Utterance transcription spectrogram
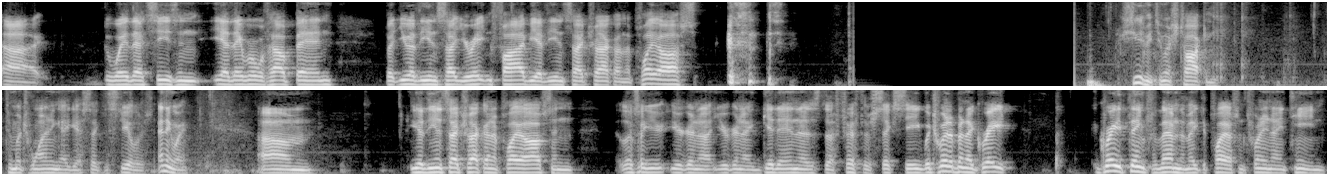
uh, the way that season yeah they were without ben but you have the inside you're eight and five you have the inside track on the playoffs. Excuse me too much talking. Too much whining i guess like the steelers. Anyway um you have the inside track on the playoffs and it looks like you're, gonna you're gonna get in as the fifth or sixth seed, which would have been a great great thing for them to make the playoffs in 2019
